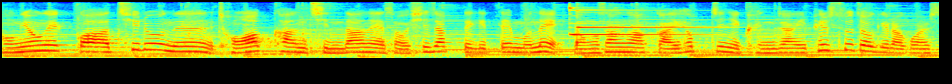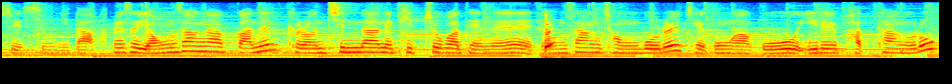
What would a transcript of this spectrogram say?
정형외과 치료는 정확한 진단에서 시작되기 때문에 영상의학과의 협진이 굉장히 필수적이라고 할 수 있습니다. 그래서 영상의학과는 그런 진단의 기초가 되는 영상 정보를 제공하고 이를 바탕으로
